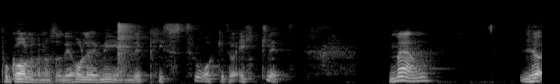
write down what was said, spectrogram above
på golven och så, det håller jag med om, det är pisstråkigt och äckligt. Men Ja,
